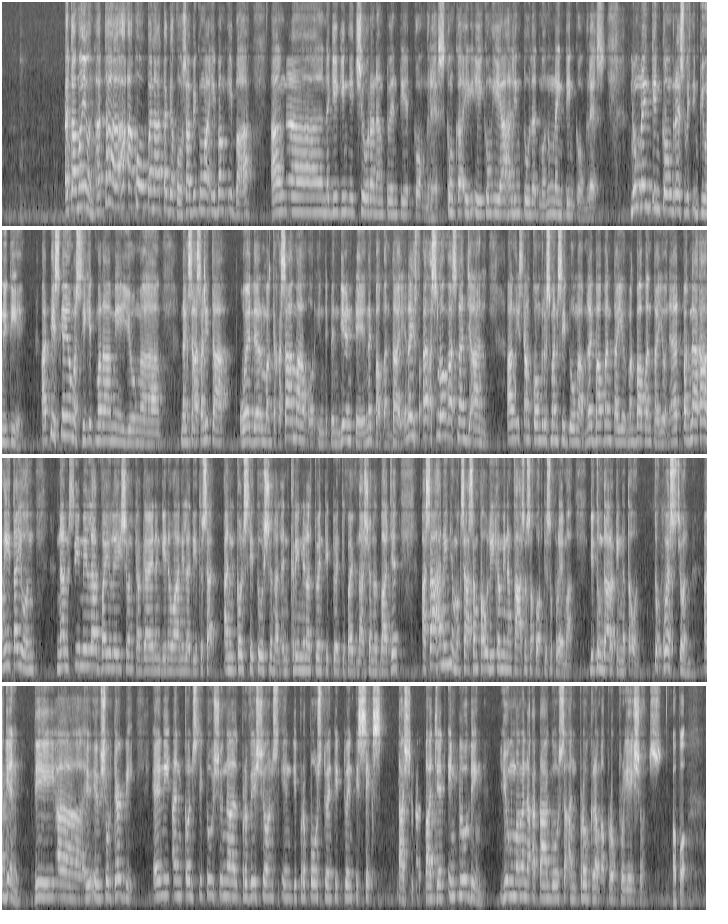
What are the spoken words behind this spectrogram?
At tama yun. At a- ako, panatag ako, sabi ko nga, ibang-iba ang ah, nagiging itsura ng 28th Congress kung, ka, i- kung ihahalin tulad mo nung 19 Congress. Nung 19 Congress with impunity eh. At least ngayon, mas higit marami yung ah, nagsasalita, whether magkakasama or independiente, nagbabantay. And if- as long as nandyan ang isang congressman si Dungab, nagbabantay yun, magbabantay yun. At pag nakakita yun, ng similar violation kagaya ng ginawa nila dito sa unconstitutional and criminal 2025 national budget, asahan ninyo magsasampa uli kami ng kaso sa Korte Suprema ditong darating na taon to question again the uh, should there be any unconstitutional provisions in the proposed 2026 national budget including yung mga nakatago sa unprogrammed appropriations. opo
